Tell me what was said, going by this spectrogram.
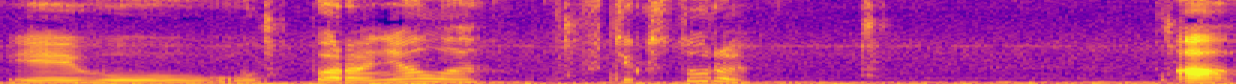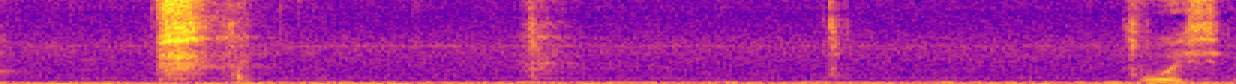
Я его пороняла в текстуры? А. Восемь.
